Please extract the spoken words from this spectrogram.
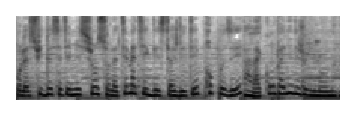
pour la suite de cette émission sur la thématique des stages d'été proposés par la Compagnie des Jolis Mômes.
